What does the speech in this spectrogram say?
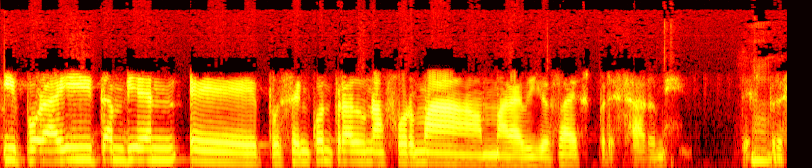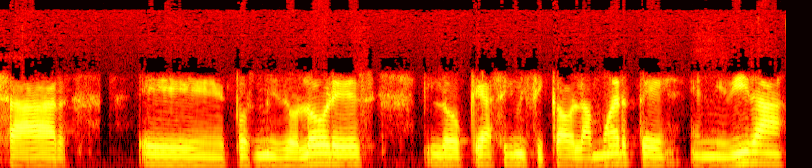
y por ahí también eh, pues he encontrado una forma maravillosa de expresarme, de Mm. expresar eh, pues mis dolores, lo que ha significado la muerte en mi vida.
